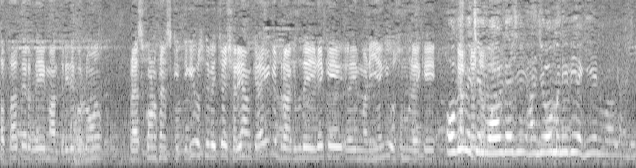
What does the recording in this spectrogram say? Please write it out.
ਸੱਤਾ ਧਿਰ ਦੇ ਮੰਤਰੀ ਦੇ ਵੱਲੋਂ ਪ੍ਰੈਸ ਕਾਨਫਰੰਸ ਕੀਤੀ ਗਈ ਉਸ ਦੇ ਵਿੱਚ ਸ਼ਰੇਆਮ ਕਿਹਾ ਗਿਆ ਕਿ ਡਰੱਗਸ ਦੇ ਜਿਹੜੇ ਕਿ ਮਣੀ ਹੈਗੀ ਉਸ ਨੂੰ ਲੈ ਕੇ ਉਹ ਵੀ ਵਿੱਚ। ਇਨਵੋਲਡ ਹੈ ਜੀ। ਹਾਂਜੀ ਉਹ ਮਨੀ ਵੀ ਹੈਗੀ ਹੈ ਇਨਵੋਲਡ ਹਾਂਜੀ।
